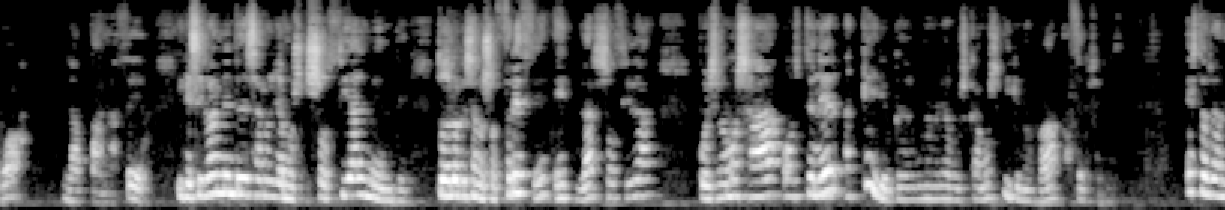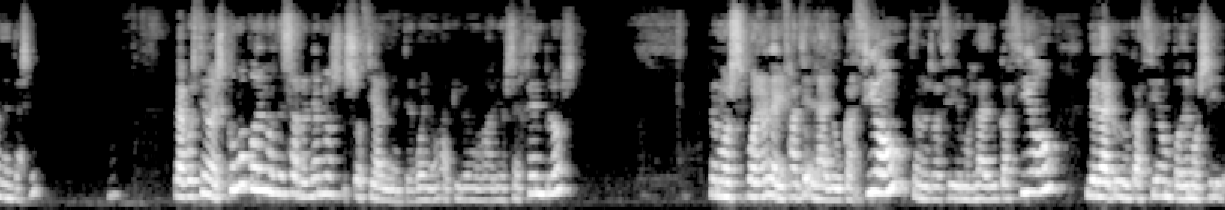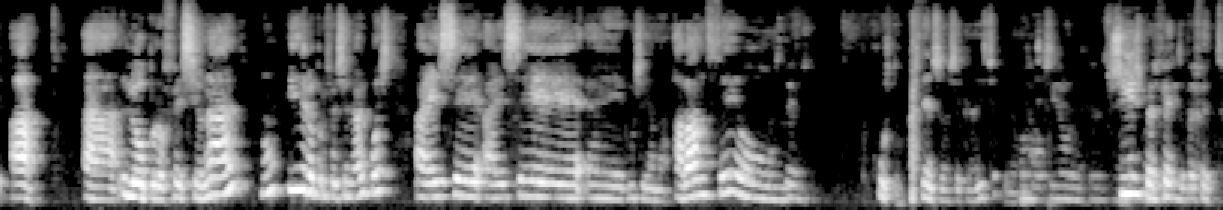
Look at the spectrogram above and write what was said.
la panacea. Y que si realmente desarrollamos socialmente todo lo que se nos ofrece en la sociedad, pues vamos a obtener aquello que de alguna manera buscamos y que nos va a hacer feliz. ¿Esto es realmente así? La cuestión es, ¿cómo podemos desarrollarnos socialmente? Bueno, aquí vemos varios ejemplos. Vemos, bueno, en la infancia, la educación, donde recibimos la educación, de la educación podemos ir a, lo profesional, y de lo profesional, pues, a ese, a ese eh, ¿cómo se llama? Avance o... Justo, ascenso, no sé qué ha dicho, pero... Sí, perfecto, perfecto.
